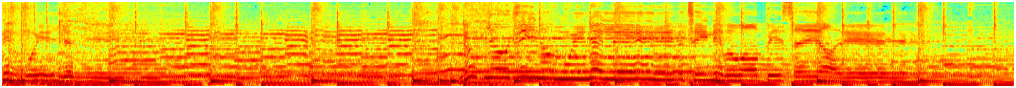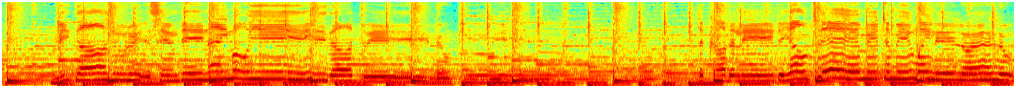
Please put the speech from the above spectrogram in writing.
နဲ့မွေးရမြေလူပြိုကြီးလူငွေနဲ့လေအချိန်နဲ့ဘဝပေးဆက်ရ စုတွေအစဉ်ပြေနိုင်မို့ရည်သာတွေ့လူပြေတခါတလေတယောက်တည်းမိထမင်းဝိုင်းလေးလွယ်လို့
